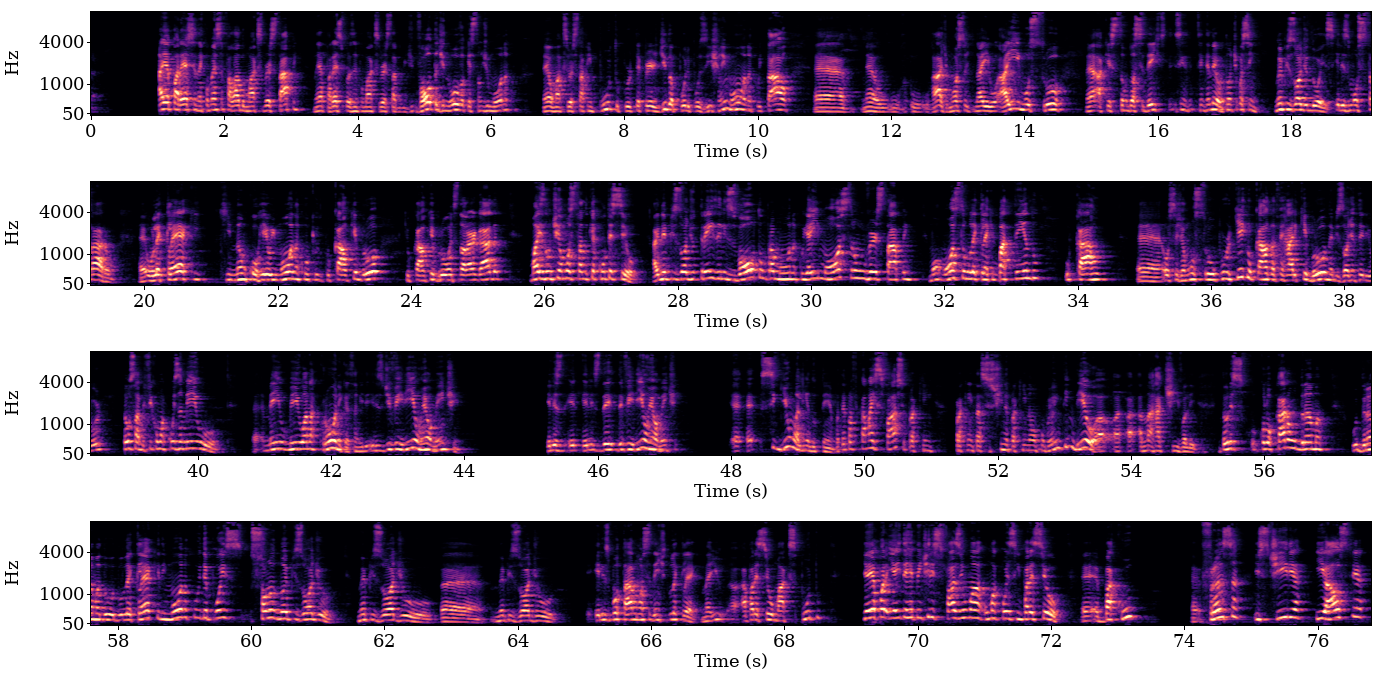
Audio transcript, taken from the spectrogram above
aí aparece, né, começa a falar do Max Verstappen, né, aparece, por exemplo, o Max Verstappen, volta de novo a questão de Mônaco, né, o Max Verstappen puto por ter perdido a pole position em Mônaco e tal. É, né, o, o, o rádio mostra, aí, aí mostrou né, a questão do acidente, você entendeu? Então, tipo assim, no episódio 2, eles mostraram é, o Leclerc, que não correu em Mônaco, que, que o carro quebrou, que o carro quebrou antes da largada, mas não tinha mostrado o que aconteceu. Aí no episódio 3 eles voltam para Mônaco e aí mostram o Verstappen, mostram o Leclerc batendo o carro, é, ou seja, mostrou o porquê que o carro da Ferrari quebrou no episódio anterior. Então, sabe, fica uma coisa meio, é, meio, meio anacrônica, sabe? Eles deveriam realmente eles, eles de, deveriam realmente é, é, seguir uma linha do tempo, até para ficar mais fácil para quem para quem está assistindo, para quem não acompanhou, entendeu a, a, a, narrativa ali. Então eles colocaram o drama, o drama do, do Leclerc em Mônaco e depois só no, no, episódio no episódio. É, no episódio. Eles botaram um acidente do Leclerc, né? E apareceu o Max puto. E aí, e aí de repente, eles fazem uma, uma coisa assim: apareceu é, Baku, é, França, Estíria e Áustria.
